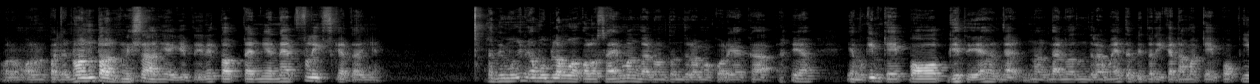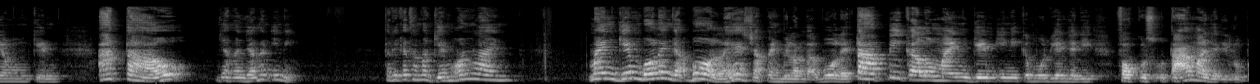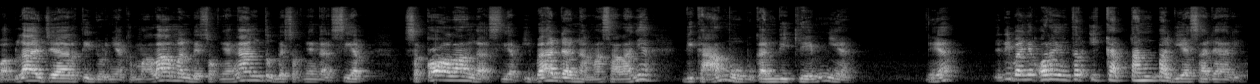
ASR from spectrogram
orang-orang pada nonton misalnya gitu ini top 10-nya Netflix katanya tapi mungkin kamu bilang wah kalau saya emang nggak nonton drama Korea kak ya ya mungkin K-pop gitu ya nggak nggak nonton dramanya tapi terikat sama K-popnya mungkin atau jangan-jangan ini terikat sama game online Main game boleh nggak? Boleh. Siapa yang bilang nggak boleh? Tapi kalau main game ini kemudian jadi fokus utama, jadi lupa belajar, tidurnya kemalaman, besoknya ngantuk, besoknya nggak siap sekolah, nggak siap ibadah. Nah, masalahnya di kamu, bukan di gamenya. Ya, jadi banyak orang yang terikat tanpa dia sadari.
